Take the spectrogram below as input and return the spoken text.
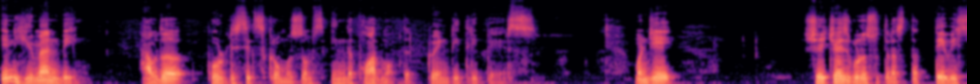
In human being have the forty six chromosomes in the form of the twenty three pairs म्हणजे शेहेचाळीस गुणसूत्र असतात तेवीस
